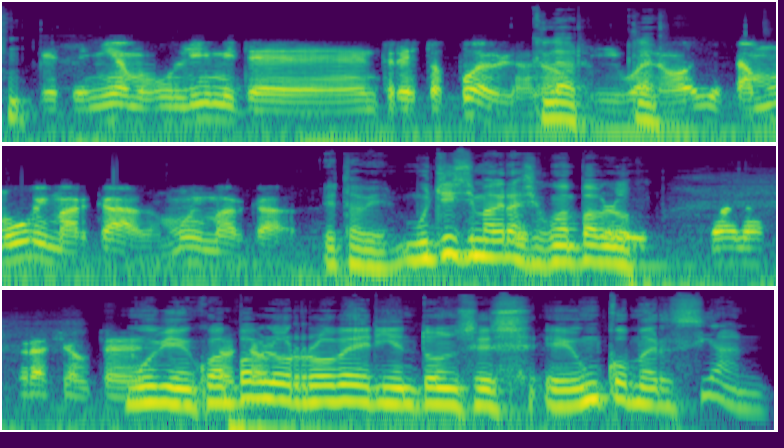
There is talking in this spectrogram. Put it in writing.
que teníamos un límite entre estos pueblos, ¿no? y bueno, hoy está muy marcado, muy marcado. Está bien. Muchísimas gracias, Juan Pablo. Bueno, gracias a ustedes. Muy bien, Juan Pablo Roveri, entonces, eh, un comerciante.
